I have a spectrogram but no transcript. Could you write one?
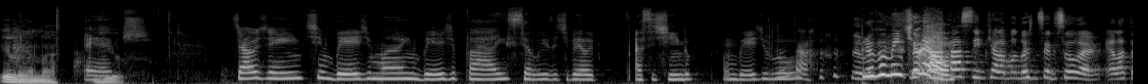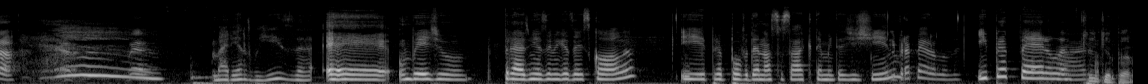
Helena É. Rios. Tchau, gente. Um beijo, mãe. Um beijo, pai. Se a Luísa estiver assistindo, um beijo, Lu. Não tá. Provavelmente Não, não. ela tá sim, porque ela mandou a gente sair do celular. Ela tá. É. Maria Luísa, é, um beijo para as minhas amigas da escola e para o povo da nossa sala que também tá E assistindo. pra Pérola, né? E para Pérola. Claro. Quem que é, pera?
